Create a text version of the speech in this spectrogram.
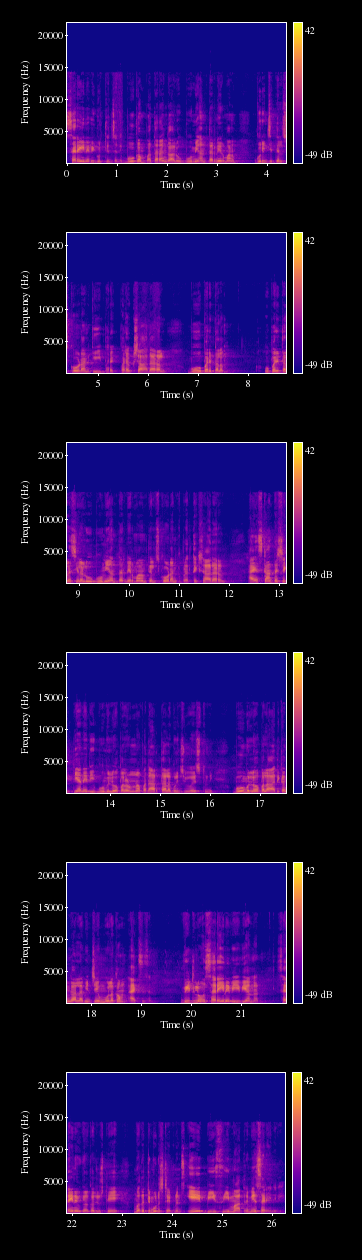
సరైనవి గుర్తించండి. భూకంప తరంగాలు భూమి అంతర్నిర్మాణం గురించి తెలుసుకోవడానికి పరోక్ష ఆధారాలు భూ ఉపరితలం ఉపరితల శిలలు భూమి అంతర్నిర్మాణం తెలుసుకోవడానికి ప్రత్యక్ష ఆధారాలు అయస్కాంత శక్తి అనేది భూమి లోపల ఉన్న పదార్థాల గురించి వివరిస్తుంది. భూమి లోపల అధికంగా లభించే మూలకం ఆక్సిజన్. వీటిలో సరైనవి ఏవి అన్నాడు. సరైనవి కనుక చూస్తే మొదటి మూడు స్టేట్మెంట్స్ ఏ బీసీ మాత్రమే సరైనవి.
